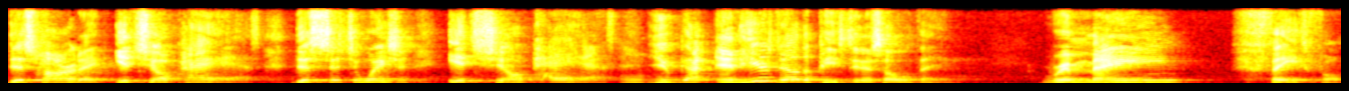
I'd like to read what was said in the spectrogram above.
This heartache, it shall pass. This situation, it shall pass. You mm-hmm. got, and here's the other piece to this whole thing remain faithful.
